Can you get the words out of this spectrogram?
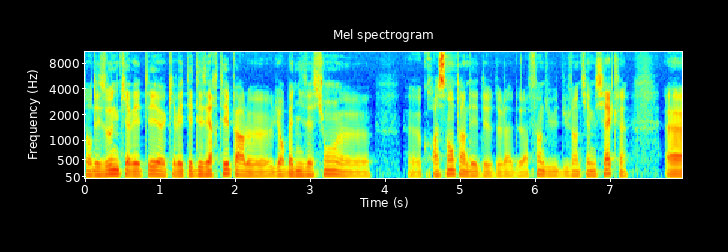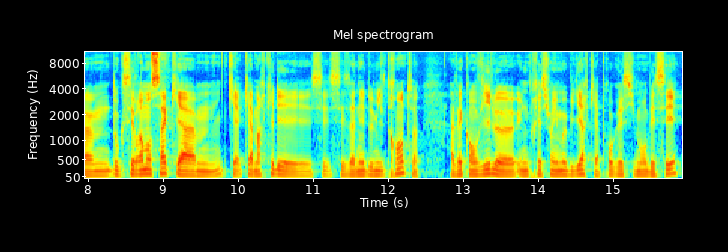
dans des zones qui avaient été, qui avaient été désertées par l'urbanisation croissante hein, de, la, fin du XXe siècle. donc c'est vraiment ça qui a, qui a, marqué ces, années 2030, avec en ville une pression immobilière qui a progressivement baissé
